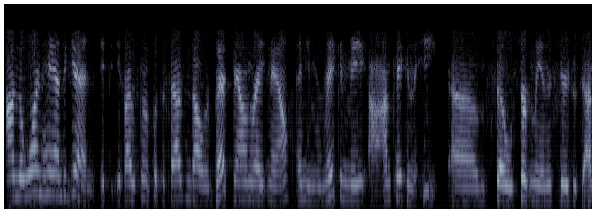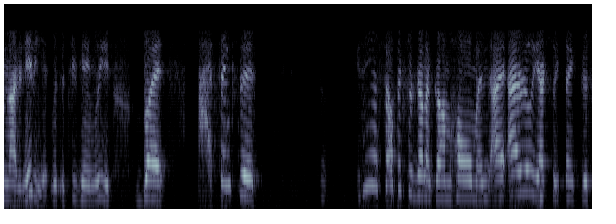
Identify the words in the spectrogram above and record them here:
on the one hand, again, if if I was going to put the thousand dollar bet down right now, and you were making me, I'm taking the Heat. Um, so certainly in this series, with I'm not an idiot with the two game lead, but I think that you know Celtics are going to come home, and I I really actually think this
